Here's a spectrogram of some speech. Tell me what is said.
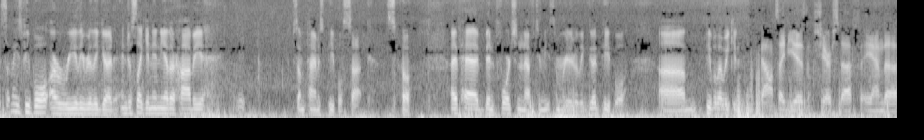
Some of these people are really, really good, and just like in any other hobby, sometimes people suck. So I've had been fortunate enough to meet some really, really good people. Um, people that we can bounce ideas and share stuff and uh,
